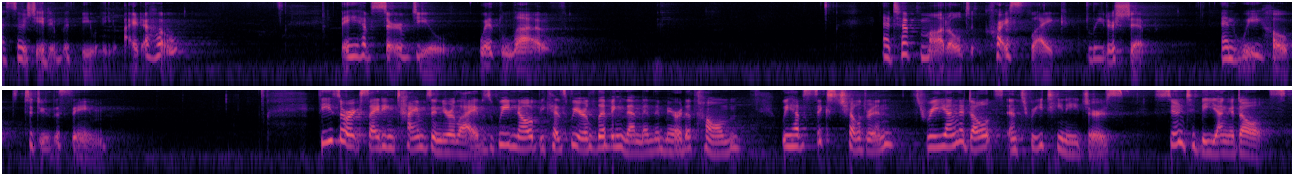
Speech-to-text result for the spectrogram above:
associated with BYU Idaho. They have served you with love and have modeled Christ like leadership, and we hope to do the same. These are exciting times in your lives. We know because we are living them in the Meredith home. We have six children, three young adults, and three teenagers, soon to be young adults.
